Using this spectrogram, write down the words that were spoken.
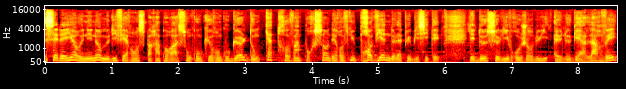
C'est d'ailleurs une énorme différence par rapport à son concurrent Google, dont 80% des revenus proviennent de la publicité. Les deux se livrent aujourd'hui à une guerre larvée.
